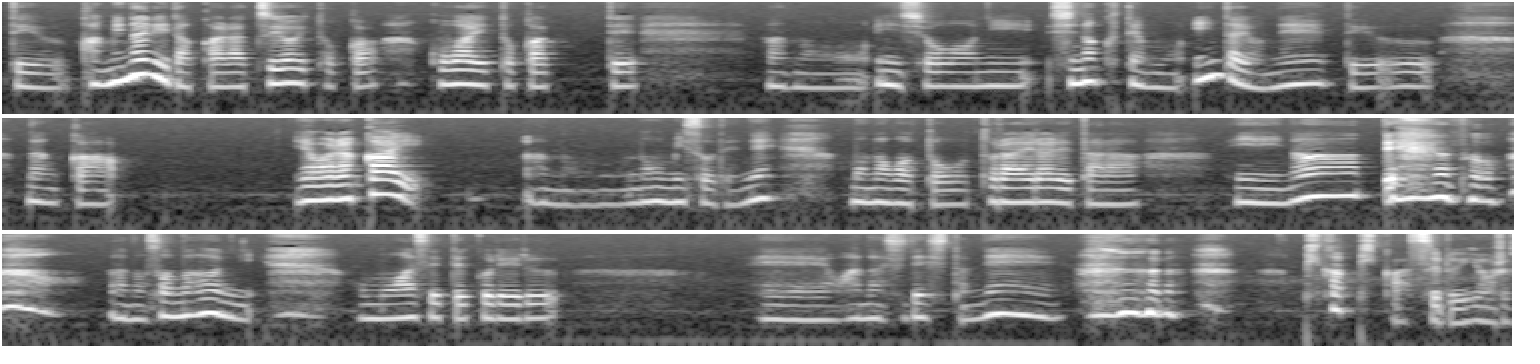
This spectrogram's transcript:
っていう雷だから強いとか怖いとかってあの印象にしなくてもいいんだよねっていうなんか柔らかいあの脳みそでね物事を捉えられたらいいなって あのあのそんな風に思わせてくれる、えー、お話でしたね。ピカピカする夜っ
